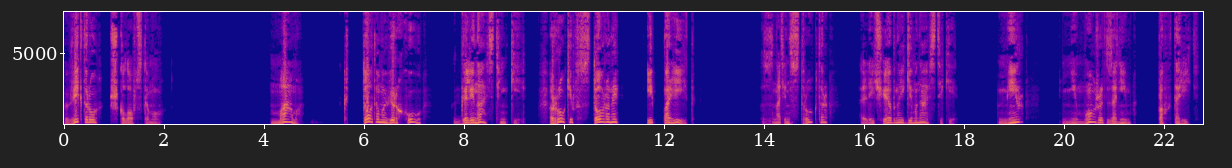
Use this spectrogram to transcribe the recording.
Виктору Шкловскому Мама, кто там вверху, голенастенький, руки в стороны и парит? Знать инструктор лечебной гимнастики. Мир не может за ним повторить.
